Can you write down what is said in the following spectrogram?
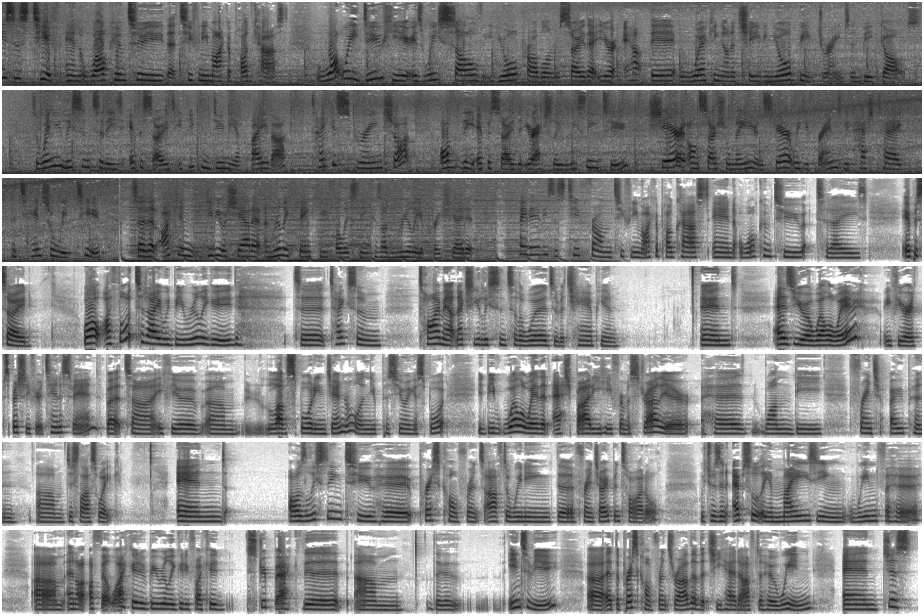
this is Tiff, and welcome to the Tiffany Micah podcast. What we do here is we solve your problems so that you're out there working on achieving your big dreams and big goals. So, when you listen to these episodes, if you can do me a favor, take a screenshot of the episode that you're actually listening to, share it on social media, and share it with your friends with hashtag potential with Tiff so that I can give you a shout out and really thank you for listening because I'd really appreciate it. Hey there, this is Tiff from Tiffany Micah Podcast, and welcome to today's episode. Well, I thought today would be really good to take some time out and actually listen to the words of a champion. And as you are well aware, if you're especially if you're a tennis fan, but uh, if you um, love sport in general and you're pursuing a sport, you'd be well aware that Ash Barty here from Australia had won the French Open um, just last week, and I was listening to her press conference after winning the French Open title, which was an absolutely amazing win for her. Um, and I, I, felt like it would be really good if I could strip back the um, the interview uh, at the press conference, rather that she had after her win, and just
